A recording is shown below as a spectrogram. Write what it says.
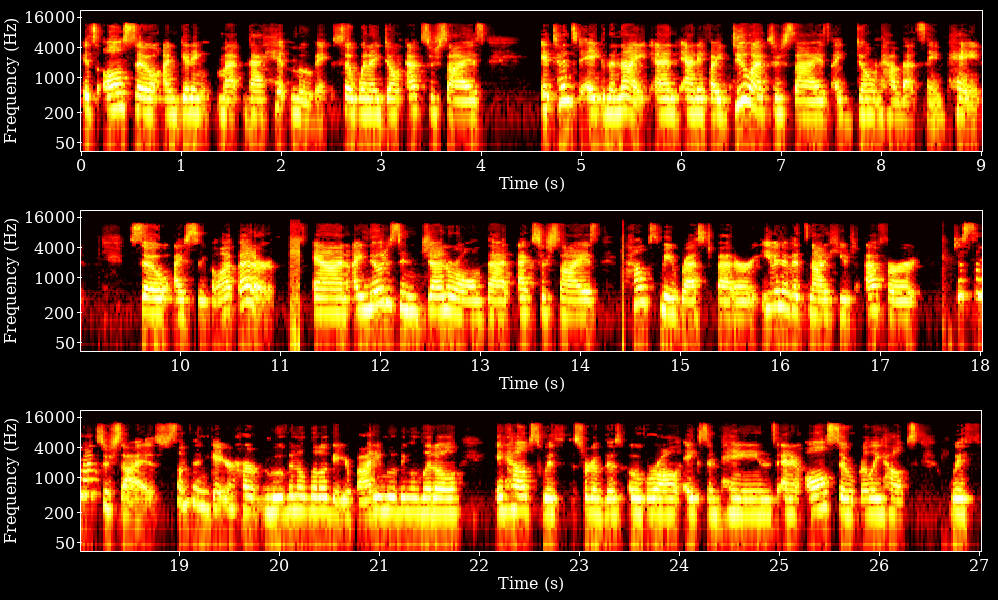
It's also I'm getting my, that hip moving. So when I don't exercise, it tends to ache in the night. And and if I do exercise, I don't have that same pain. So I sleep a lot better. And I notice in general that exercise helps me rest better, even if it's not a huge effort. Just some exercise, something get your heart moving a little, get your body moving a little. It helps with sort of those overall aches and pains, and it also really helps with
